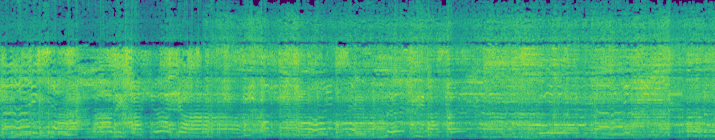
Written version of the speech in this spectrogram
χάρισα Άδειξα χέρια. Τι όχι μπόρεσες μέχρι τα στέλια. Τι χάρισα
